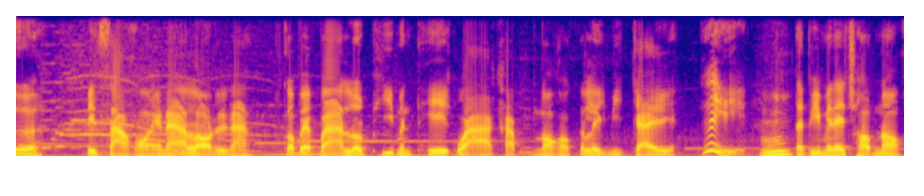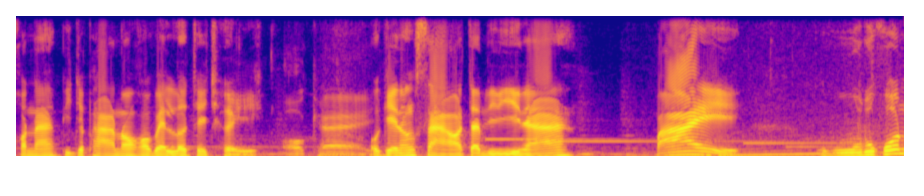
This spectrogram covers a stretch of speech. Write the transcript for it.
อ เป็นสาวของไอ้หน้าหล่อเลยนะ ก็แบบว่ารถพี่มันเท่กว่าครับ น้องเขาก็เลยมีใจ เฮ้ย แต่พี่ไม่ได้ชอบน้องเขานะ พี่จะพาน้องเขาแวนรถเฉย Okay. ๆ โอเคน้องสาวจับดีๆนะ ไป โอ้โหทุกคน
